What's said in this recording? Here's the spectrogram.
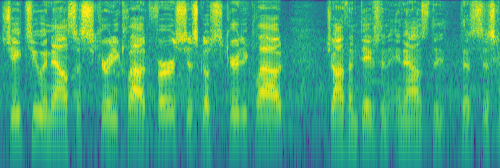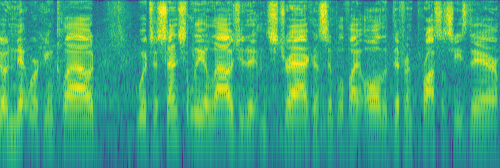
Jeetu announced the security cloud first, Cisco Security Cloud. Jonathan Davidson announced the, the Cisco Networking Cloud, which essentially allows you to abstract and simplify all the different processes there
